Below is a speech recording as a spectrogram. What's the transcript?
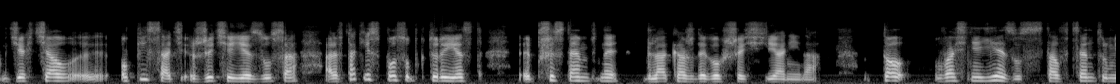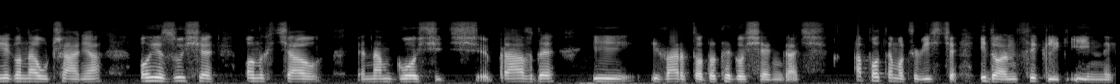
gdzie chciał y, opisać życie Jezusa, ale w taki sposób, który jest y, przystępny dla każdego chrześcijanina. To właśnie Jezus stał w centrum jego nauczania. O Jezusie on chciał nam głosić prawdę i, i warto do tego sięgać a potem oczywiście i do encyklik i innych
